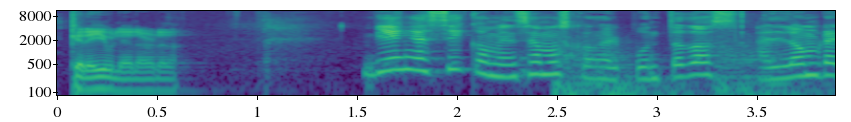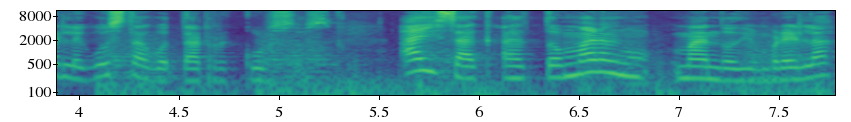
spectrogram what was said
Increíble, la verdad. Bien, así comenzamos con el punto 2. Al hombre le gusta agotar recursos. Isaac, al tomar el mando de Umbrella,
